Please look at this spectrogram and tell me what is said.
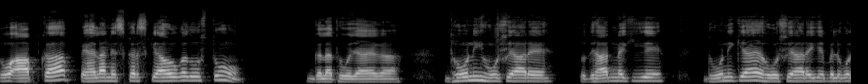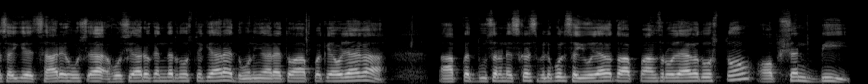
तो आपका पहला निष्कर्ष क्या होगा दोस्तों? गलत हो जाएगा। धोनी होशियार है तो ध्यान रखिए, धोनी क्या है, होशियार है, ये बिल्कुल सही है। सारे होशियार होशियारों के अंदर दोस्तों क्या आ रहा है, धोनी आ रहा है तो आपका क्या हो जाएगा? आपका दूसरा निष्कर्ष बिल्कुल सही हो जाएगा तो आपका आंसर हो जाएगा दोस्तों, ऑप्शन बी।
